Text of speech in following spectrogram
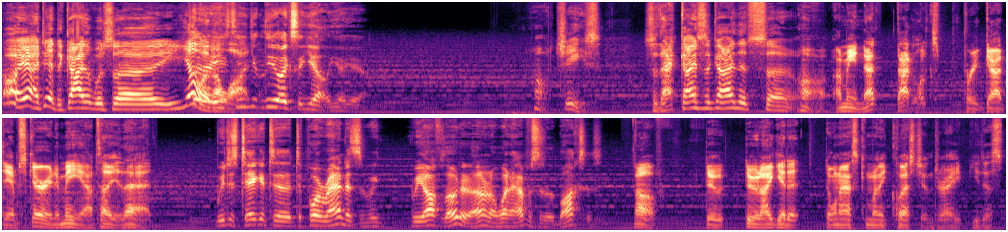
Oh yeah, I did. The guy that was uh, yelling yeah, a lot. He, he likes to yell. Yeah, yeah. Oh, jeez. So that guy's the guy that's. Uh, oh, I mean that that looks pretty goddamn scary to me. I'll tell you that. We just take it to, to Port Randus and we, we offload it. I don't know what happens to the boxes. Oh, dude, dude, I get it. Don't ask him any questions, right? You just,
